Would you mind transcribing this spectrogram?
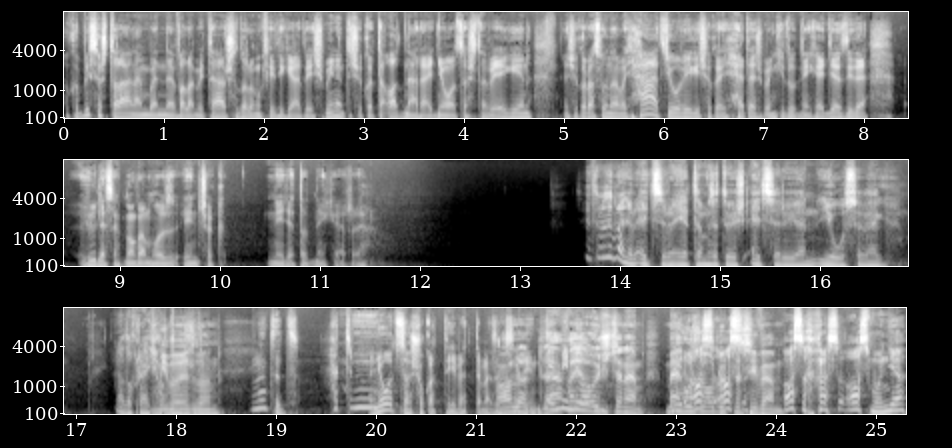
akkor biztos találnánk benne valami társadalomkritikát és mindent, és akkor te adnál rá egy nyolcast a végén, és akkor azt mondanám, hogy hát jó, végig is akkor egy hetesben ki tudnék egyezni, de hű leszek magamhoz, én csak négyet adnék erre. Szerintem ez egy nagyon egyszerűen értelmezhető és egyszerűen jó szöveg. Adok rá egy Mi bajod van? Na, tehát Hát A nyolccal sokat tévedtem ezek Hallod, szerint. drága mindig- jó Istenem, Azt, meghúzódott a azt, szívem. azt, azt, azt mondja,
